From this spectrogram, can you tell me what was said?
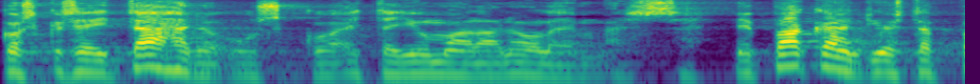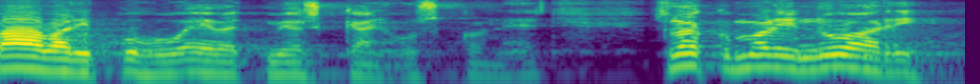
koska se ei tahdo uskoa, että Jumala on olemassa. Ne pakanit, joista Paavali puhuu, eivät myöskään uskoneet. Silloin kun mä olin nuori,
